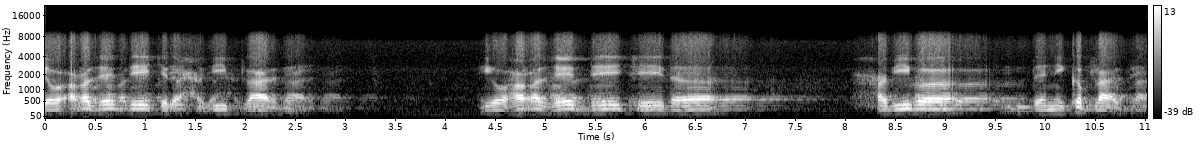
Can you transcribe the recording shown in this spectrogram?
یو هغه زید دی چې د حبیب پلار دی یو هغه زید دی چې د حبیب د نیکه پلار دی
